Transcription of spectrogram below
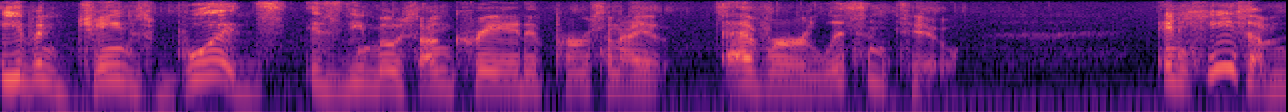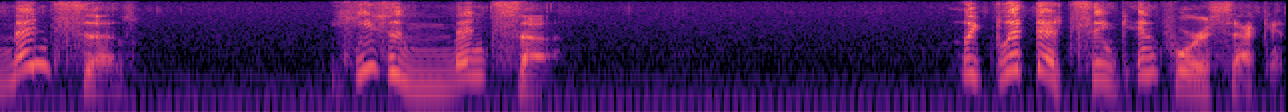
even James Woods is the most uncreative person I have ever listened to. And he's a Mensa. He's a Mensa. Like let that sink in for a second.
